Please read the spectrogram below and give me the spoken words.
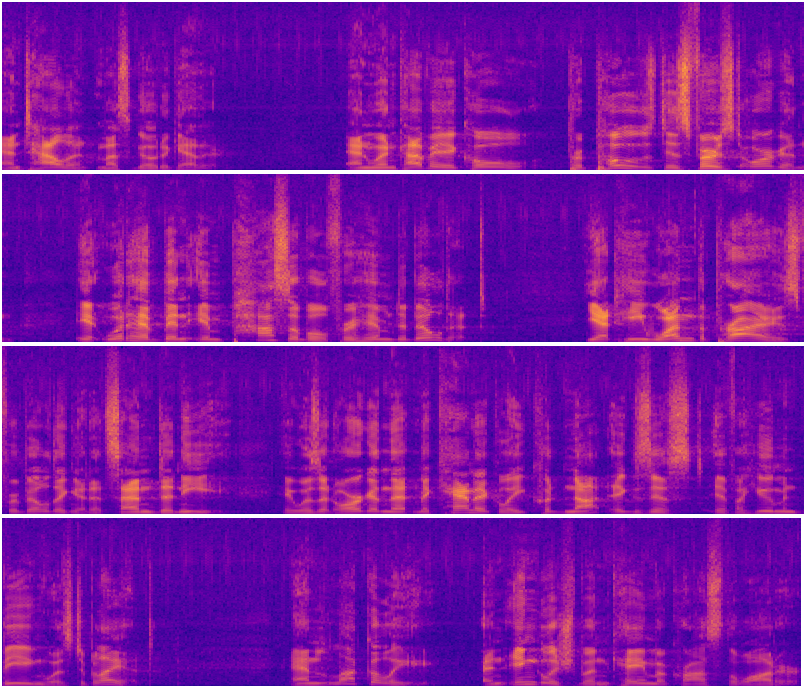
and talent must go together. And when Cavaillé-Coll proposed his first organ, it would have been impossible for him to build it. Yet he won the prize for building it at Saint Denis. It was an organ that mechanically could not exist if a human being was to play it. And luckily, an Englishman came across the water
